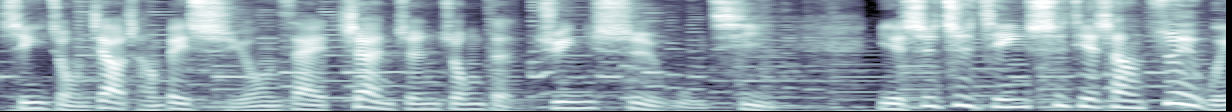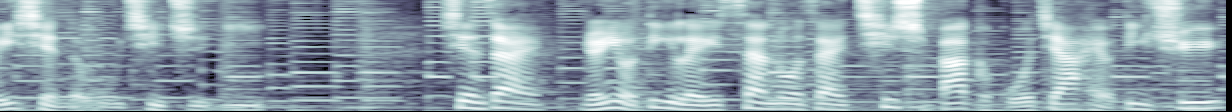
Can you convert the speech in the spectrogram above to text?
是一种较常被使用在战争中的军事武器，也是至今世界上最危险的武器之一。现在仍有地雷散落在七十八个国家还有地区，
